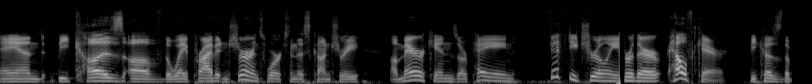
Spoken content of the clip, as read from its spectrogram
And because of the way private insurance works in this country, Americans are paying 50 trillion for their health care because the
